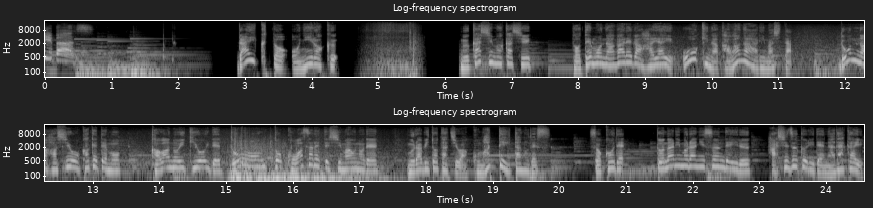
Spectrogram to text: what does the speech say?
ビバス大工と鬼六。昔々とても流れが速い大きな川がありました。どんな橋を架けても川の勢いでドーンと壊されてしまうので村人たちは困っていたのです。そこで隣村に住んでいる橋作りで名高い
